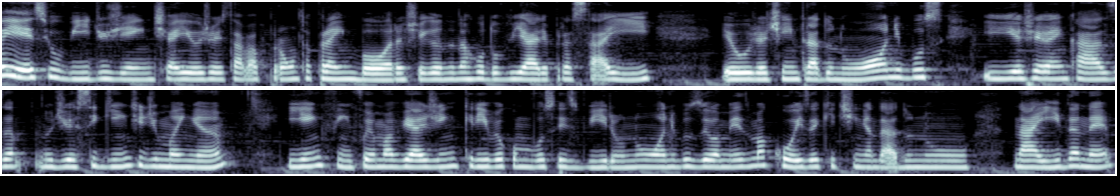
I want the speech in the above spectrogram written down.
Foi esse o vídeo, gente. Aí eu já estava pronta para ir embora, chegando na rodoviária para sair. Eu já tinha entrado no ônibus e ia chegar em casa no dia seguinte de manhã. E enfim, foi uma viagem incrível, como vocês viram. No ônibus deu a mesma coisa que tinha dado no, na ida, né?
